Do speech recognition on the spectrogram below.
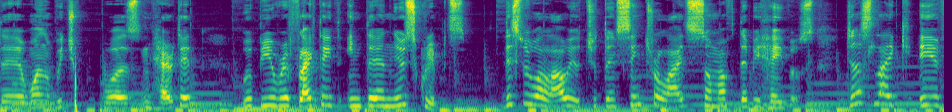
the one which was inherited, will be reflected in the new scripts. This will allow you to decentralize some of the behaviors, just like if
